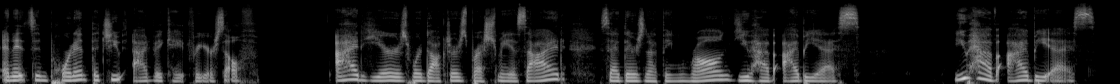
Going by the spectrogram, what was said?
and it's important that you advocate for yourself. I had years where doctors brushed me aside, said there's nothing wrong, you have IBS. You have IBS.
